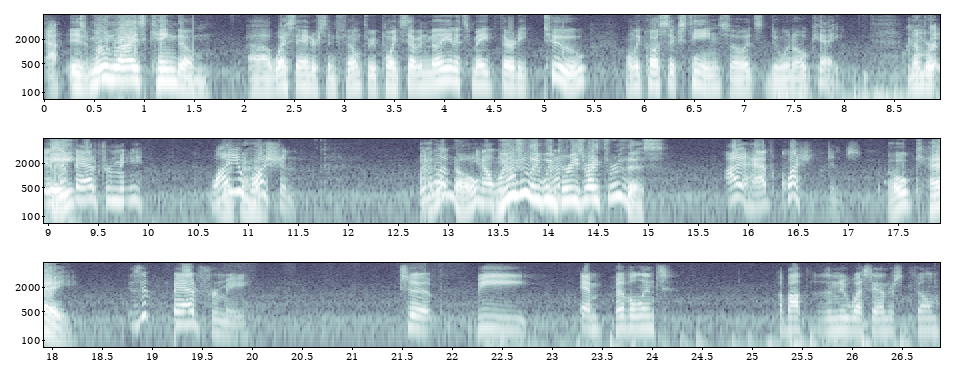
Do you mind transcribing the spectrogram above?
Yeah. is Moonrise Kingdom, uh, Wes Anderson film, three point seven million. It's made thirty two, only cost sixteen, so it's doing okay. Number Is eight. it bad for me? Why What, are you rushing? I don't know. you know, Usually we breeze right through this. I have questions. Okay. Is it bad for me to be ambivalent about the new Wes Anderson film?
